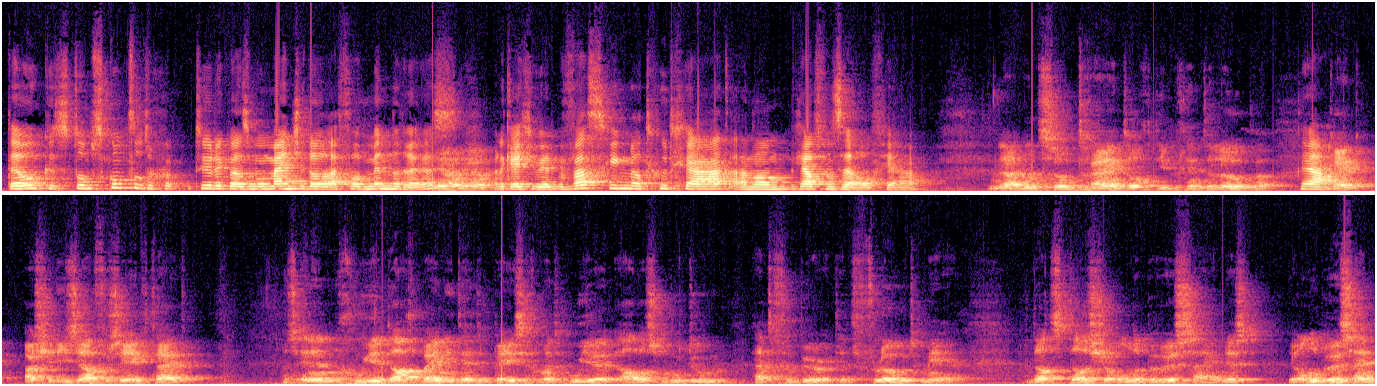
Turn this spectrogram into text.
telkens, soms komt er toch natuurlijk wel eens een momentje dat het even wat minder is. Ja, ja. Maar dan krijg je weer de bevestiging dat het goed gaat en dan gaat het vanzelf, ja. Ja, dat is zo'n trein toch, die begint te lopen. Ja, Kijk, als je die zelfverzekerdheid. Dus in een goede dag ben je niet altijd bezig met hoe je alles moet doen. Het gebeurt, het float meer. Dat, dat is je onderbewustzijn. Dus je onderbewustzijn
